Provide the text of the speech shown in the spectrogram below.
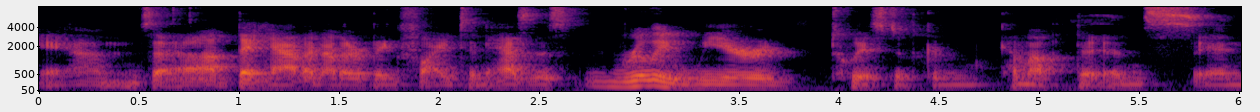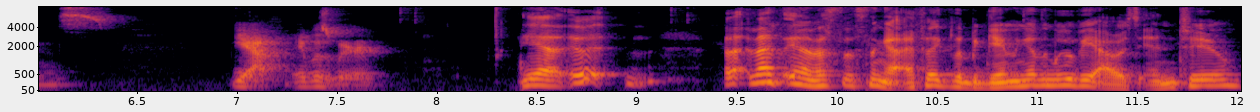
and uh, they have another big fight, and has this really weird twist of come, come up and and yeah, it was weird. yeah, it, that, that- yeah, that's the thing. I feel like the beginning of the movie I was into,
